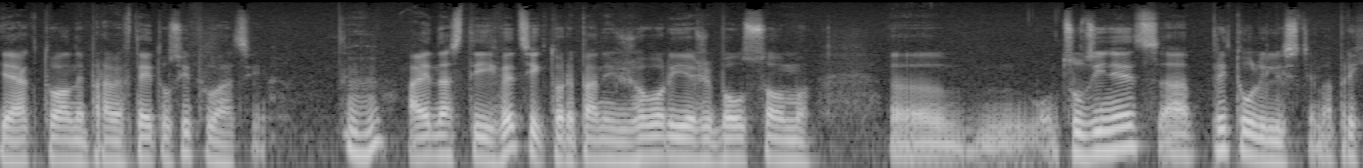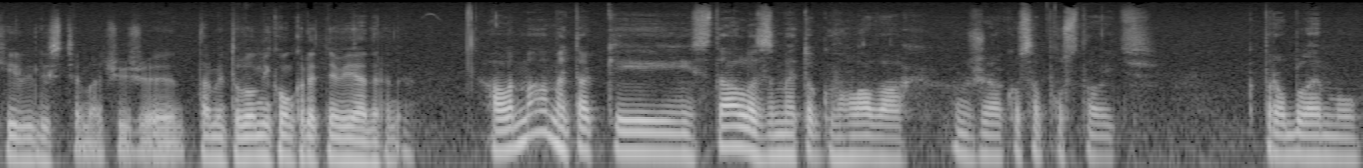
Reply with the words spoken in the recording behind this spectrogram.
je aktuálne práve v tejto situácii. Uh-huh. A jedna z tých vecí, ktoré pán Ježiš hovorí, je, že bol som e, cudzinec a pritúlili ste ma, prichýlili ste ma. Čiže tam je to veľmi konkrétne vyjadrené. Ale máme taký stále zmetok v hlavách, že ako sa postaviť k problému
